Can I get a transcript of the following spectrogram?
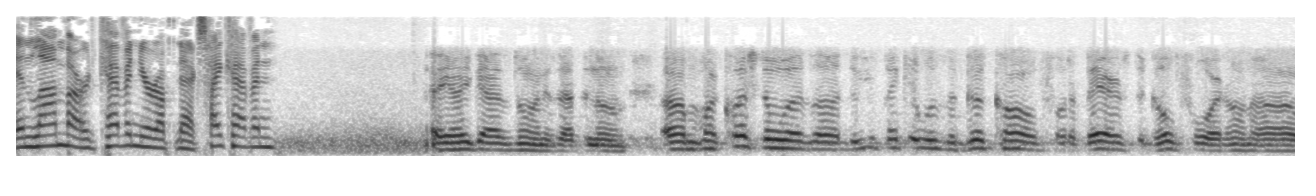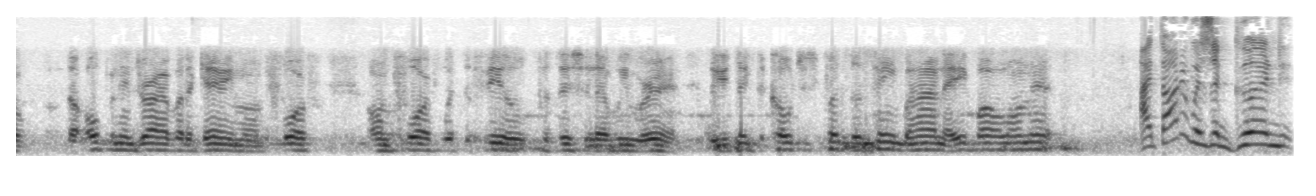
In Lombard, Kevin, you're up next. Hi, Kevin. Hey, how you guys doing this afternoon? Um, my question was, uh, do you think it was a good call for the Bears to go for it on uh, the opening drive of the game on fourth, on fourth with the field position that we were in? Do you think the coaches put the team behind the eight ball on that? I thought it was a good.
